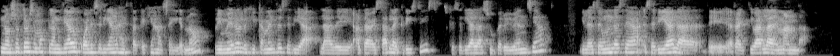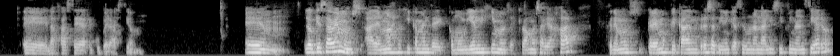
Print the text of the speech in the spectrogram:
nosotros hemos planteado cuáles serían las estrategias a seguir, ¿no? Primero, lógicamente, sería la de atravesar la crisis, que sería la supervivencia, y la segunda sería la de reactivar la demanda, eh, la fase de recuperación. Eh, lo que sabemos, además, lógicamente, como bien dijimos, es que vamos a viajar. Tenemos, creemos que cada empresa tiene que hacer un análisis financiero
